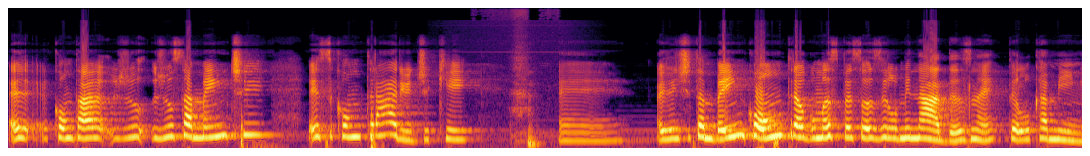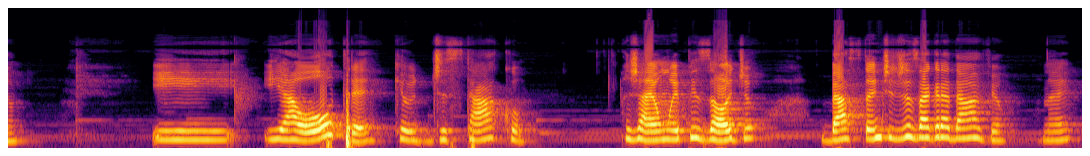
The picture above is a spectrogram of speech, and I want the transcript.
é contar ju justamente esse contrário de que é, a gente também encontra algumas pessoas iluminadas, né, pelo caminho. E, e a outra que eu destaco já é um episódio bastante desagradável, né?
